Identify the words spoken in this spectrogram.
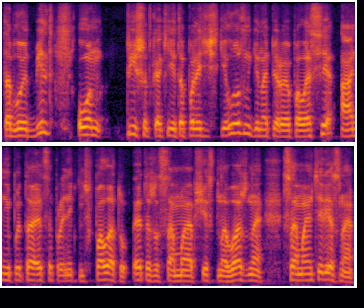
таблоид Бильд, он пишет какие-то политические лозунги на первой полосе, а не пытается проникнуть в палату. Это же самое общественно важное, самое интересное.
